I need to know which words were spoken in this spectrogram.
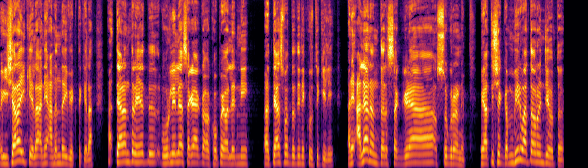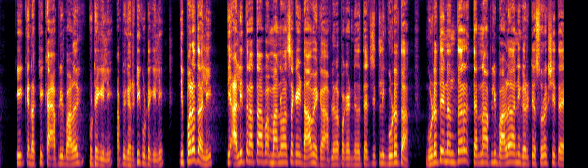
इशाराही केला आणि आनंदही व्यक्त केला. त्यानंतर हे उरलेल्या सगळ्या खोपेवाल्यांनी त्याच पद्धतीने कृती केली. आणि आल्यानंतर सगळ्या सुग्रण हे अतिशय गंभीर वातावरण जे होतं की नक्की काय आपली बाळं कुठे गेली आपली घरटी कुठे गेली ती परत आली. ती आली तर आता मानवाचा काही डाव आहे का आपल्याला पकडण्याचा? त्याच्यातली गुढता गुढतेनंतर त्यांना आपली बाळं आणि घरटे सुरक्षित आहे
